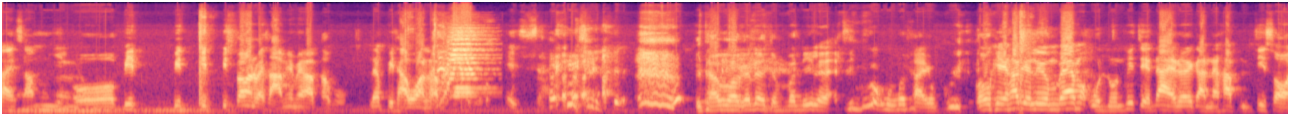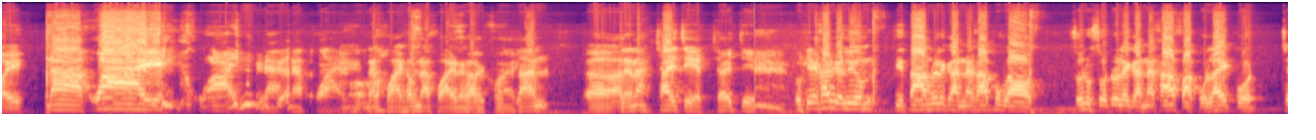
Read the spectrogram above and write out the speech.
บ่ายสามโมงเย็นโอ้ปิดปิดปิดปิดประมาณบ่ายสามใช่ไหมครับครับผมแล้วปิดทาวอนแล้วครับไอ้สัสไปถาว่าก็ได้จากวันนี้แหละที่พวกมึงมาถ่ายกับกูโอเคครับอย่าลืมแวะมาอุดหนุนพี่เจดได้ด้วยกันนะครับ ที่ซอยนาควายควายนานาควายนาควายครับนาควายนะครับร้าน เอ่ออะไรนะชายเจดใช่เจนโอเคครับอย่าลืมติดตามด้วยกันนะครับ พวกเราสนุกสดด้วยกันนะครับฝากกดไลค์กดแช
